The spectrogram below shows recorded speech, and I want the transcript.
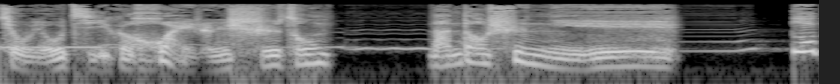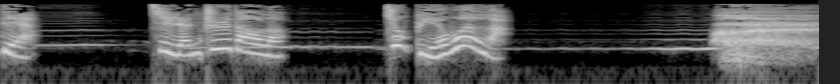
就有几个坏人失踪，难道是你？爹爹，既然知道了，就别问了。唉，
